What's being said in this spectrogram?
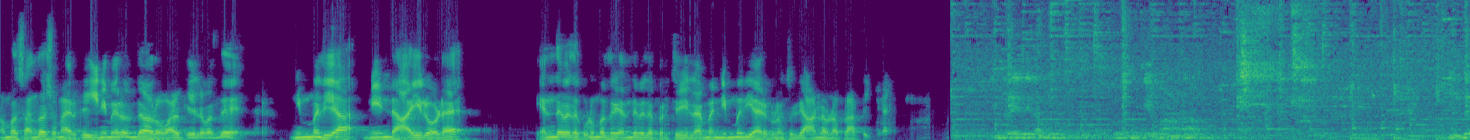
ரொம்ப சந்தோஷமாக இருக்குது இனிமேல் வந்து அவர் வாழ்க்கையில் வந்து நிம்மதியாக நீண்ட ஆயுளோட எந்தவித குடும்பத்தில் எந்தவித பிரச்சனையும் இல்லாமல் நிம்மதியாக இருக்கணும்னு சொல்லி ஆண்டவனை பிரார்த்திக்கிறேன். இன்றைய தினம் ஒரு முக்கியமான நாள். இந்த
